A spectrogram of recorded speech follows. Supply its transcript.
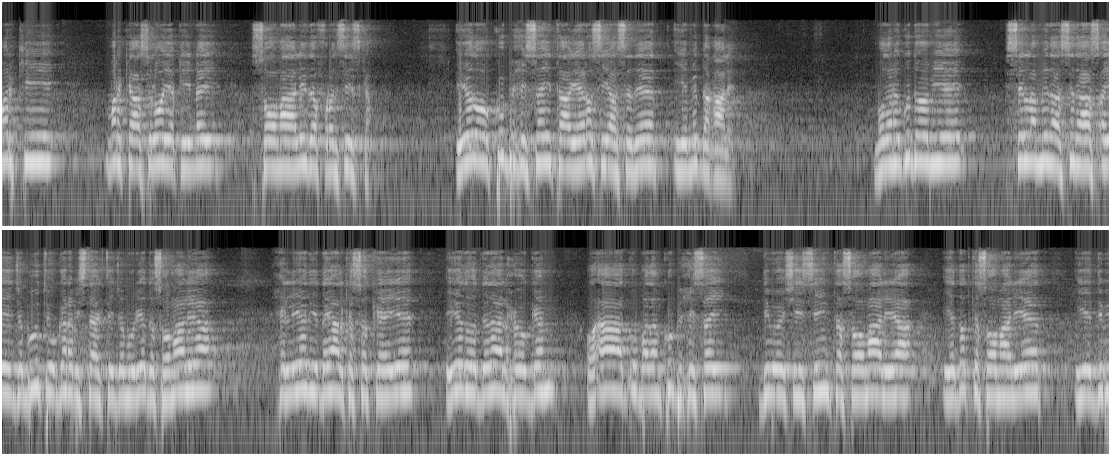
markii markaas loo yaqiinay soomaalida faransiiska iyadoo ku bixisay taageero siyaasadeed iyo mid dhaqaale. Mudane guddoomiye si la mida sidaas ayay jabuuti u garab istaagtay jamhuuriyadda soomaaliya xilliyadii dagaalka sokeeye iyadoo dadaal xooggan oo aad u badan ku bixisay dib u heshiisiinta soomaaliya iyo dadka soomaaliyeed iyo dib u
